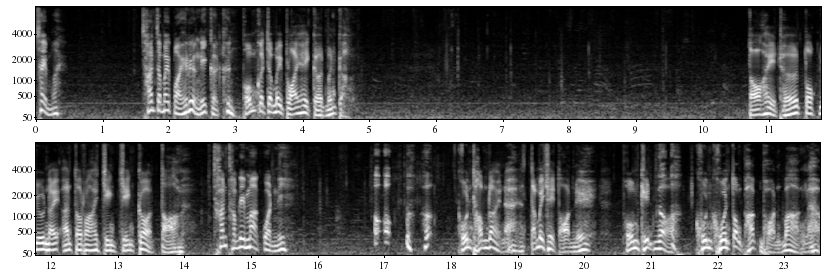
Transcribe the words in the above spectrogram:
ใช่ไหม ฉันจะไม่ปล่อยให้เรื่องนี้เกิดขึ้น ผมก็จะไม่ปล่อยให้เกิดเหมือนกัน ต่อให้เธอตกอยู่ในอันตรายจริง ๆ ก็ตาม ฉันทำได้มากกว่านี้คุณทำได้นะ แต่ไม่ใช่ตอนนี้ ผมคิดว่าคุณควรต้องพักผ่อนบ้างแล้ว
